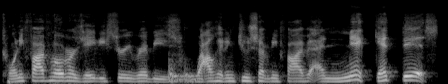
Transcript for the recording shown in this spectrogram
25 homers, 83 ribbies while hitting 275. And Nick, get this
